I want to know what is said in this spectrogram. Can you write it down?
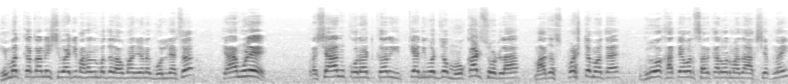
हिंमत करणार नाही शिवाजी महाराजांबद्दल अवमानजनक बोलण्याचं. त्यामुळे प्रशांत कोरटकर इतक्या दिवस जो मोकाट सोडला माझं स्पष्ट मत आहे. गृह खात्यावर सरकारवर माझा आक्षेप नाही.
